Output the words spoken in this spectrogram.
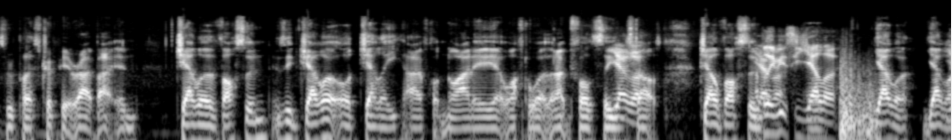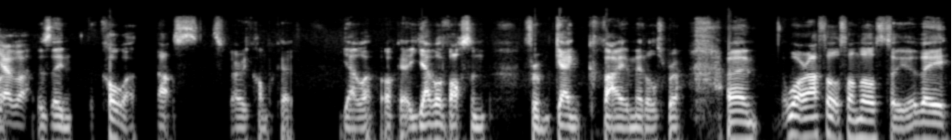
to replace Trippier right back in Jella Vossen. Is it Jella or Jelly? I've got no idea yet. We'll have to work that out before the season Yellow. starts. Jell Vossen. I believe it's yellow. Yellow, yellow, Yellow. as in the colour. That's it's very complicated. Yellow, okay. Yellow Vossen from Genk via Middlesbrough. Um, what are our thoughts on those two? Are they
